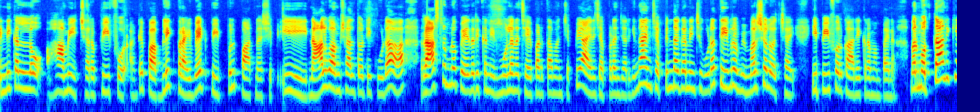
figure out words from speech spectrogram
ఎన్నికల్లో హామీ ఇచ్చారో పీ ఫోర్ అంటే పబ్లిక్ ప్రైవేట్ పీపుల్ పార్ట్నర్షిప్ ఈ నాలుగు అంశాలతోటి కూడా రాష్ట్రంలో పేదరిక నిర్మూలన చేపడతామని చెప్పి ఆయన చెప్పడం జరిగింది. ఆయన చెప్పిన దగ్గర నుంచి కూడా తీవ్ర విమర్శలు వచ్చాయి ఈ పీ ఫోర్ కార్యక్రమం పైన. మరి మొత్తానికి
